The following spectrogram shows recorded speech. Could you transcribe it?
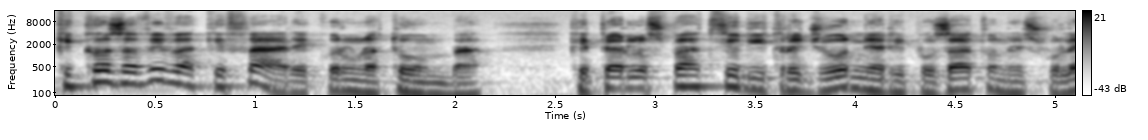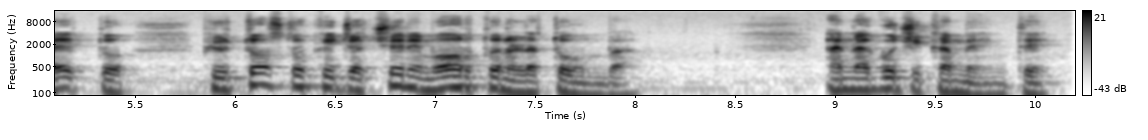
Che cosa aveva a che fare con una tomba, che per lo spazio di tre giorni ha riposato nel suo letto, piuttosto che giacere morto nella tomba? Anagogicamente,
